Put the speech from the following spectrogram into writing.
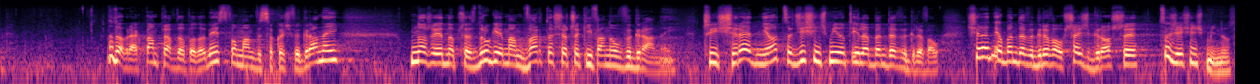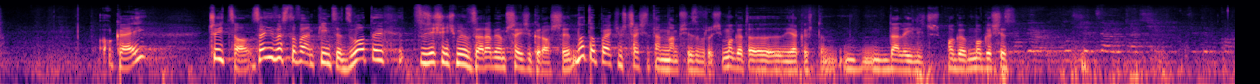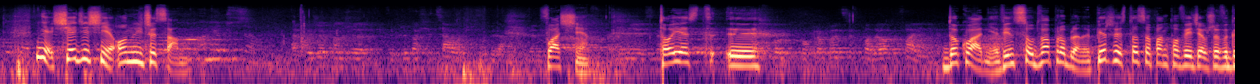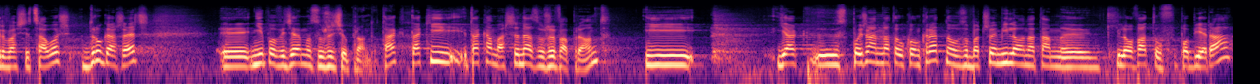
No dobra, jak mam prawdopodobieństwo, mam wysokość wygranej, mnożę jedno przez drugie, mam wartość oczekiwaną wygranej. Czyli średnio co 10 minut ile będę wygrywał? Średnio będę wygrywał 6 groszy co 10 minut. Ok. Czyli co? Zainwestowałem 500 zł, co 10 minut zarabiam 6 groszy. No to po jakimś czasie tam nam się zwróci. Mogę to jakoś tam dalej liczyć. Mogę, mogę się... Nie, siedzieć nie, on liczy sam. Właśnie. to jest To jest... y, po, po kropelce wpadało, to fajnie. Dokładnie, więc są dwa problemy. Pierwszy jest to, co Pan powiedział, że wygrywa się całość. Druga rzecz, yy, nie powiedziałem o zużyciu prądu. Tak? Taki, taka maszyna zużywa prąd i jak y, spojrzałem na tą konkretną, zobaczyłem ile ona tam y, kilowatów pobiera,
